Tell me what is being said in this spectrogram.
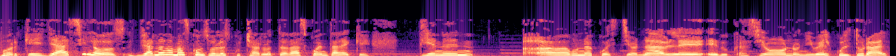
porque ya si los, ya nada más con solo escucharlo te das cuenta de que tienen ah, una cuestionable educación o nivel cultural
